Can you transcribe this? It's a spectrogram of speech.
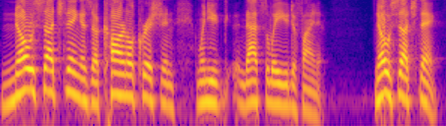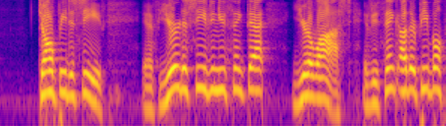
No such thing as a carnal Christian when you that's the way you define it. No such thing. Don't be deceived. If you're deceived and you think that, you're lost. If you think other people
